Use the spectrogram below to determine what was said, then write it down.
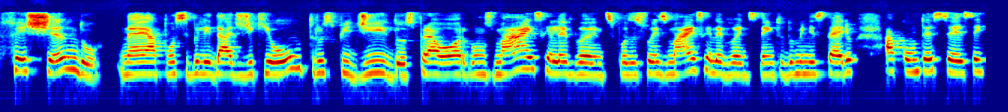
fechando né, a possibilidade de que outros pedidos para órgãos mais relevantes, posições mais relevantes dentro do ministério acontecessem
